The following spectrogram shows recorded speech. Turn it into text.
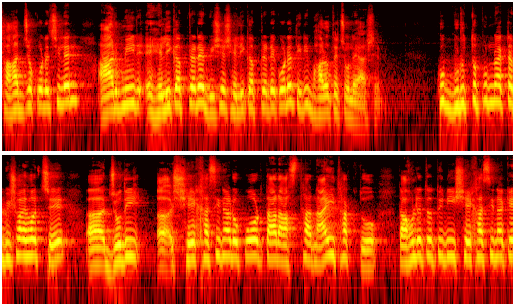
সাহায্য করেছিলেন। আর্মির হেলিকপ্টারে, বিশেষ হেলিকপ্টারে করে তিনি ভারতে চলে আসেন। খুব গুরুত্বপূর্ণ একটা বিষয় হচ্ছে যদি শেখ হাসিনার ওপর তার আস্থা নাই থাকতো, তাহলে তো তিনি শেখ হাসিনাকে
